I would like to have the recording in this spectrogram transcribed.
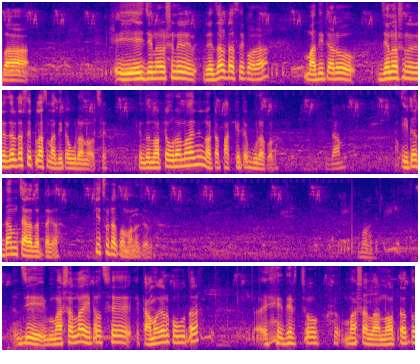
বা এই এই জেনারেশনের রেজাল্ট আছে করা, মাদিটারও জেনারেশনের রেজাল্ট আছে প্লাস মাদিটা উড়ানো আছে। কিন্তু নটটা উড়ানো হয়নি, নটটা পাক কেটে বুড়া করা। দাম? এটার দাম চার হাজার টাকা। কিছুটা কমানো যাবে। জি মাশাল্লাহ এটা হচ্ছে কামাগার কবুতর। এদের চোখ মাশাল্লাহ নটটা তো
